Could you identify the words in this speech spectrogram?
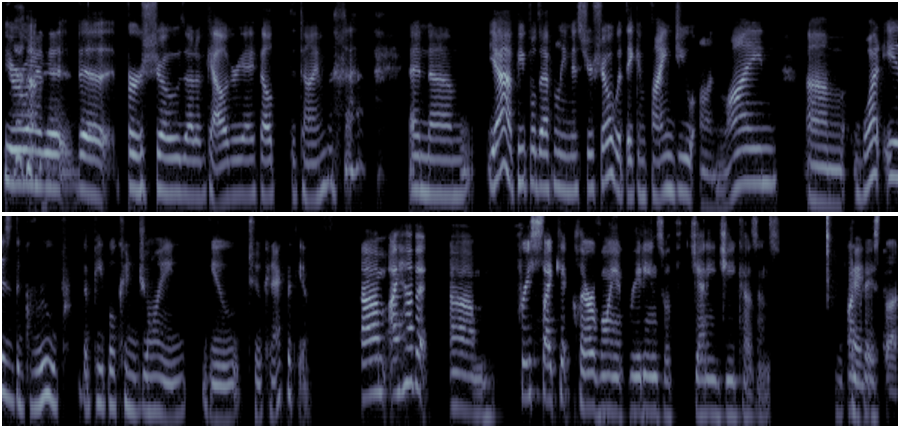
you were one of the the first shows out of Calgary, I felt at the time. and um yeah, people definitely miss your show, but they can find you online. Um, what is the group that people can join you to connect with you? Um, I have it um free psychic clairvoyant readings with Jeni G Cousins on Facebook.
